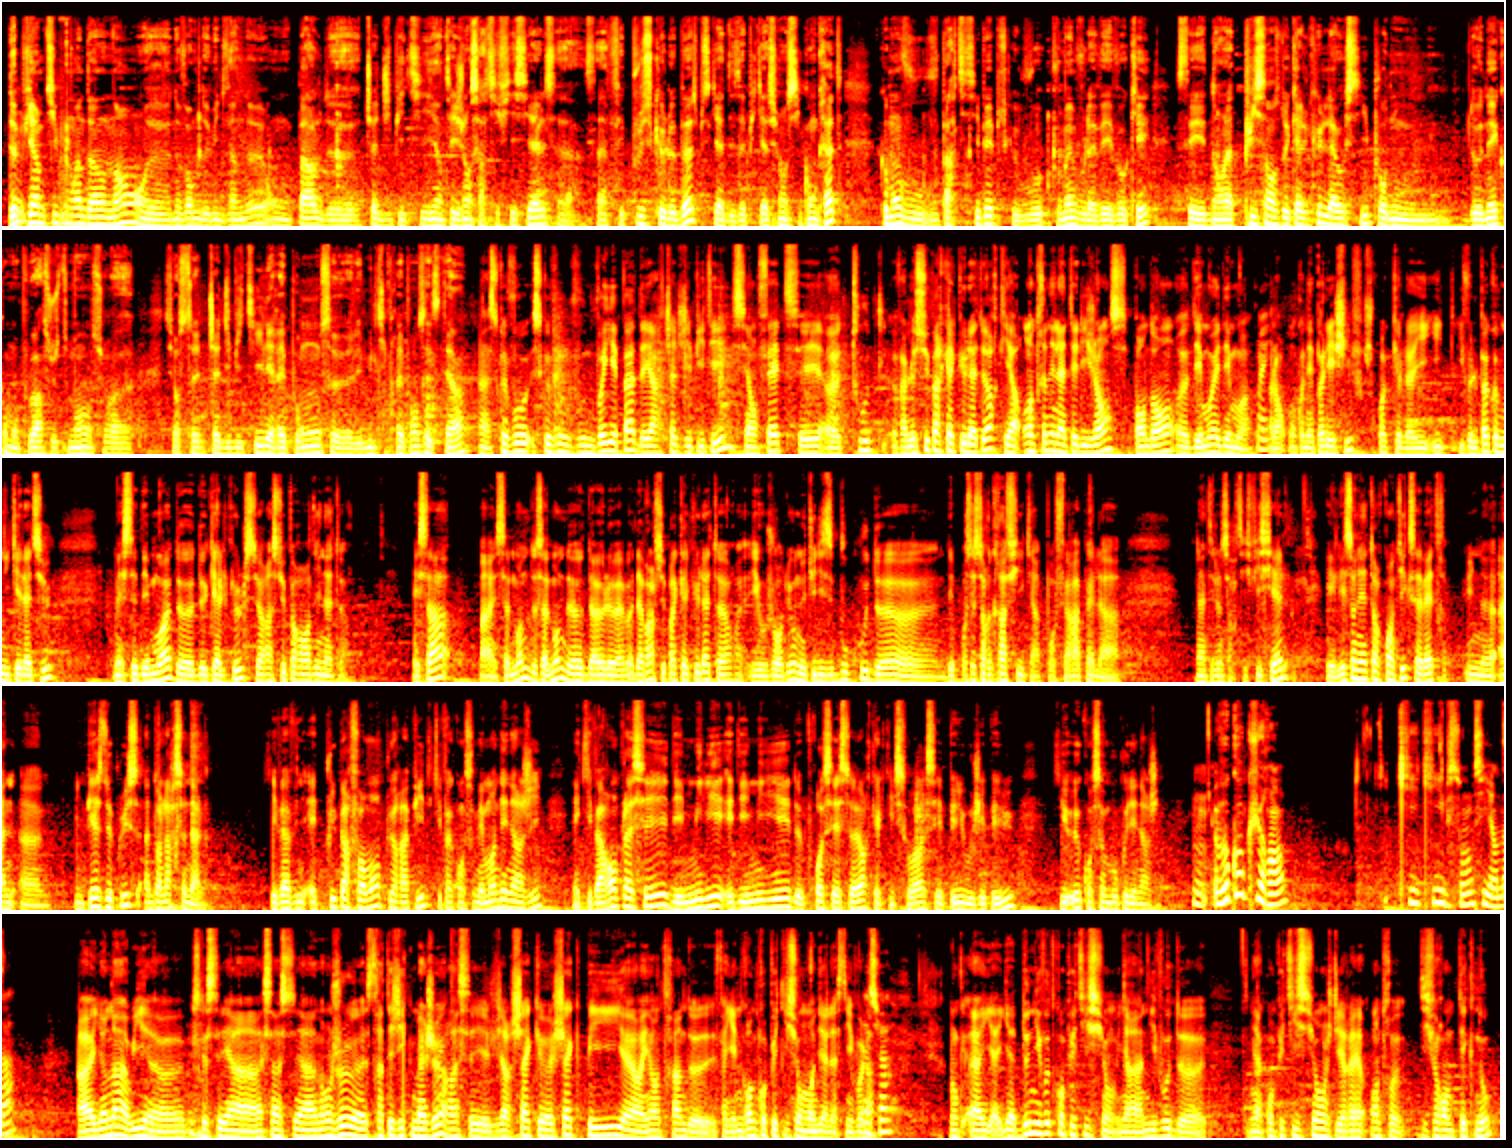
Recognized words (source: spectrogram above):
Depuis un petit peu moins d'un an, euh, novembre 2022, on parle de ChatGPT, intelligence artificielle. Ça, fait plus que le buzz, puisqu'il y a des applications aussi concrètes. Comment vous, vous participez, puisque vous-même vous, l'avez évoqué, c'est dans la puissance de calcul là aussi pour nous donner, comme on peut voir justement sur euh, sur ChatGPT, les réponses, euh, les multiples réponses, etc. Ce que vous, ce que vous, ne voyez pas derrière ChatGPT, c'est en fait c'est euh, tout, enfin, le supercalculateur qui a entraîné l'intelligence pendant euh, des mois et des mois. Alors on ne connaît pas les chiffres, je crois qu'ils ne veulent pas communiquer là-dessus, mais c'est des mois de, calcul sur un superordinateur. Et ça, bah, ça demande, ça demande d'avoir le supercalculateur. Et aujourd'hui, on utilise beaucoup de, des processeurs graphiques hein, pour faire appel à, l'intelligence artificielle. Et les ordinateurs quantiques, ça va être une, une pièce de plus dans l'arsenal, qui va être plus performant, plus rapide, qui va consommer moins d'énergie et qui va remplacer des milliers et des milliers de processeurs, quels qu'ils soient, CPU ou GPU, qui eux consomment beaucoup d'énergie. Hmm. Vos concurrents, qui, qui ils sont, s'il y en a? Ah, il y en a, oui, euh, parce que c'est un, un, enjeu stratégique majeur. Hein, c'est, chaque, chaque pays euh, est en train de. Enfin, il y a une grande compétition mondiale à ce niveau-là. Donc, euh, il, y a, y a, deux niveaux de compétition. Il y a un niveau de. Y a une compétition, je dirais, entre différentes technos.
